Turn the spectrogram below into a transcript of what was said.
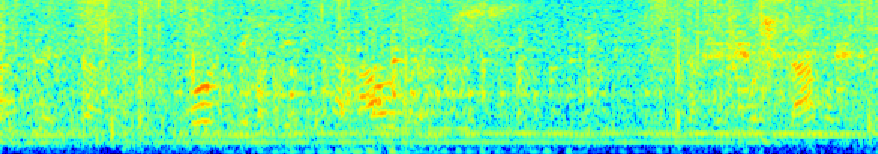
Widerstandsrichter. Los, ich nicht nach Hause. Ich muss schlafen.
